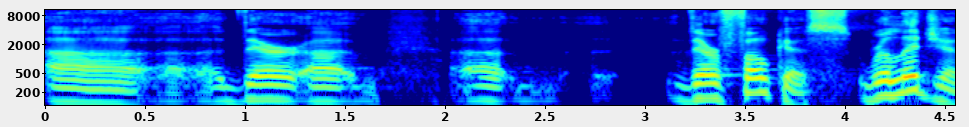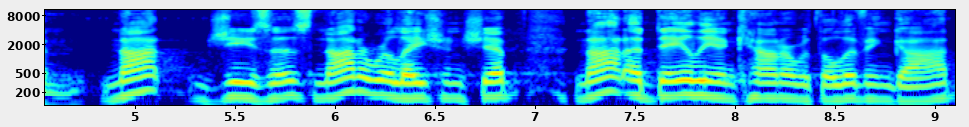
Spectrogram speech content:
uh, uh their, uh, uh, their focus. Religion, not Jesus, not a relationship, not a daily encounter with the living God.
